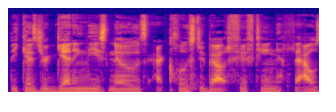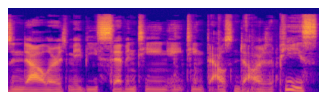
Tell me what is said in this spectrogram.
because you're getting these nodes at close to about $15,000, maybe $17,000, $18,000 a piece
